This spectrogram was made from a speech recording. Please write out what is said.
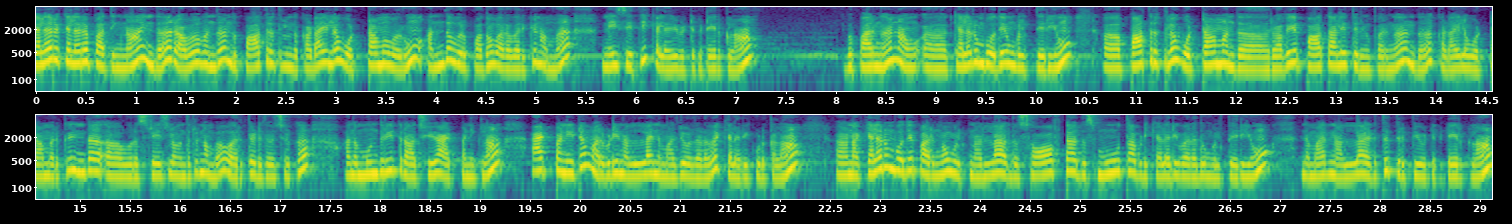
கிளற கிளற பார்த்தீங்கன்னா இந்த ரவை வந்து அந்த பாத்திரத்தில் இந்த கடாயில் ஒட்டாமல் வரும். அந்த ஒரு பதம் வர வரைக்கும் நம்ம நெய் சேர்த்தி கிளறி விட்டுக்கிட்டே இருக்கலாம். இப்போ பாருங்கள் நான் கிளறும் போதே உங்களுக்கு தெரியும். பாத்திரத்தில் ஒட்டாமல் அந்த ரவையை பார்த்தாலே தெரியும் பாருங்கள் அந்த கடாயில் ஒட்டாமல் இருக்குது இந்த ஒரு ஸ்டேஜில் வந்துட்டு நம்ம வறுத்து எடுத்து வச்சிருக்க அந்த முந்திரி திராட்சையும் ஆட் பண்ணிக்கலாம். ஆட் பண்ணிவிட்டு மறுபடியும் நல்லா இந்த மாதிரி ஒரு தடவை கிளறி கொடுக்கலாம். நான் கிளறும் போதே பாருங்கள் உங்களுக்கு நல்லா அது சாஃப்டாக அது ஸ்மூத்தாக அப்படி கிளறி வர்றது உங்களுக்கு தெரியும். இந்த மாதிரி நல்லா எடுத்து திருப்பி விட்டுக்கிட்டே இருக்கலாம்.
